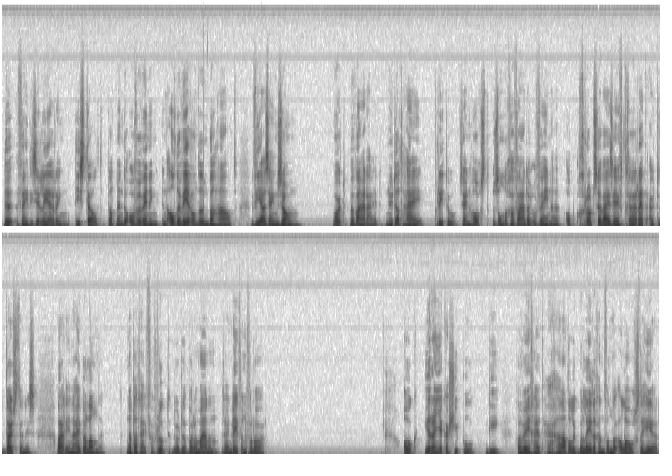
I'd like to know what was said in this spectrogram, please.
De Vedische lering die stelt dat men de overwinning in al de werelden behaalt via zijn zoon, wordt bewaarheid nu dat hij, Prithu, zijn hoogst zondige vader Vena op grootste wijze heeft gered uit de duisternis waarin hij belandde, nadat hij vervloekt door de Brahmanen zijn leven verloor. Ook Hiranyakashipu, die vanwege het herhaaldelijk beledigen van de Allerhoogste Heer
